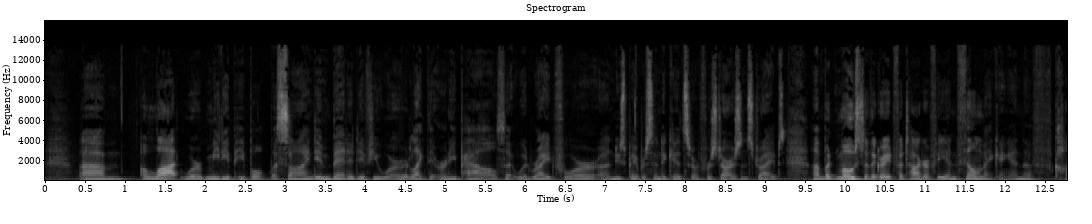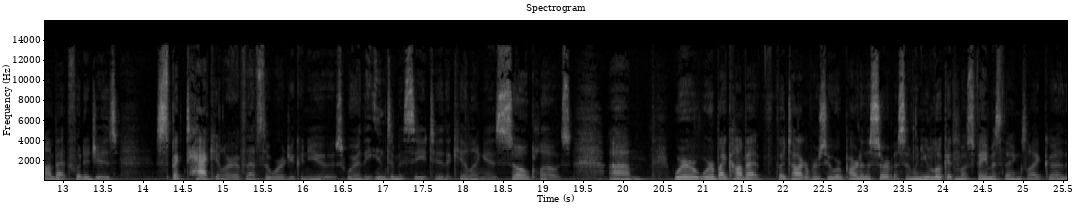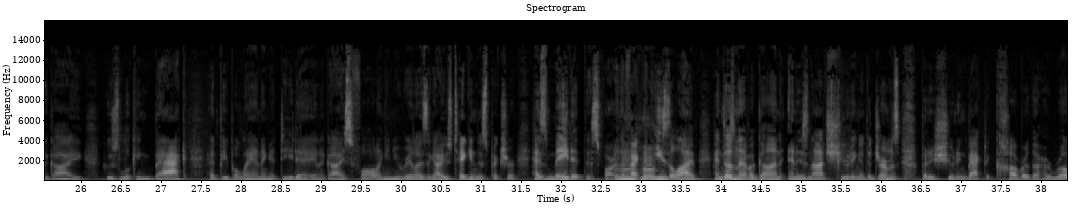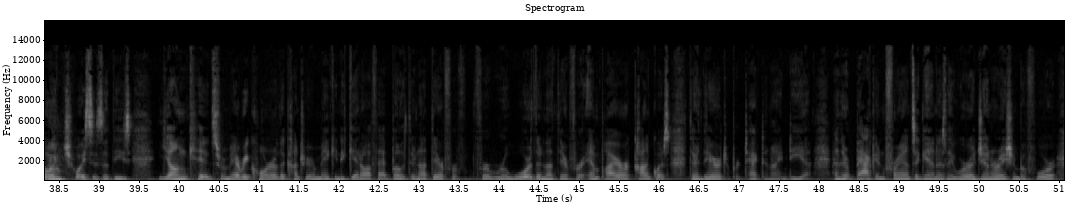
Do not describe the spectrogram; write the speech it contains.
Um, a lot were media people assigned, embedded, if you were, like the Ernie Pyles that would write for uh, newspaper syndicates or for Stars and Stripes. Uh, but most of the great photography and filmmaking and the f- combat footage is spectacular, if that's the word you can use, where the intimacy to the killing is so close. Um, we're, we're by combat photographers who were part of the service. And when you look at the most famous things, like uh, the guy who's looking back at people landing at D Day and a guy's falling, and you realize the guy who's taking this picture has made it this far. The mm-hmm. fact that mm-hmm. he's alive and doesn't have a gun and is not shooting at the Germans, but is shooting back to cover the heroic mm. choices that these young kids from every corner of the country are making to get off that boat. They're not there for, for reward, they're not there for empire or conquest, they're there to protect an idea. And they're back in France again as they were a generation before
